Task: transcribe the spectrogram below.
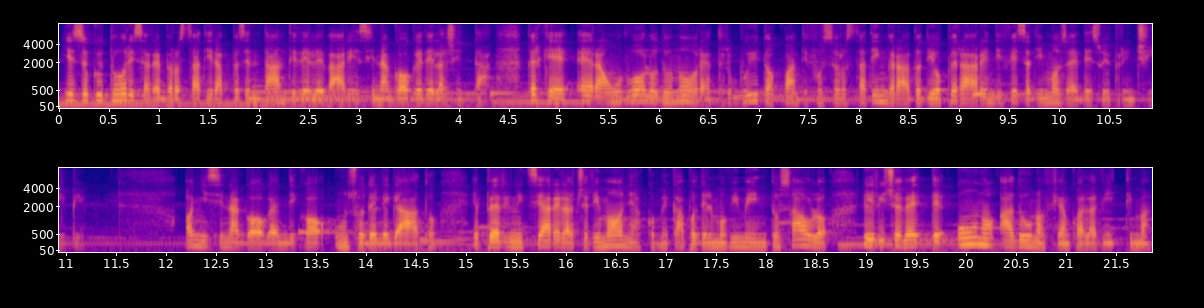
Gli esecutori sarebbero stati rappresentanti delle varie sinagoghe della città, perché era un ruolo d'onore attribuito a quanti fossero stati in grado di operare in difesa di Mosè e dei suoi principi. Ogni sinagoga indicò un suo delegato e per iniziare la cerimonia, come capo del movimento, Saulo li ricevette uno ad uno a fianco alla vittima,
